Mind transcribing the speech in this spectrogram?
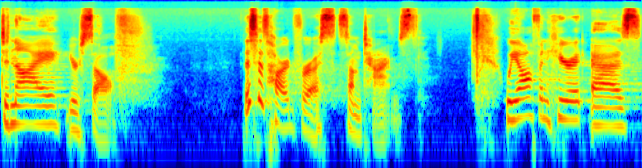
Deny yourself. This is hard for us sometimes. We often hear it as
